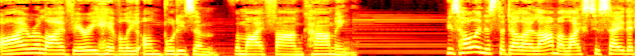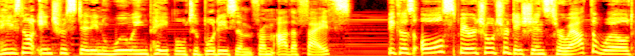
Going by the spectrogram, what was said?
I rely very heavily on Buddhism for my farm calming. His Holiness the Dalai Lama likes to say that he's not interested in wooing people to Buddhism from other faiths because all spiritual traditions throughout the world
